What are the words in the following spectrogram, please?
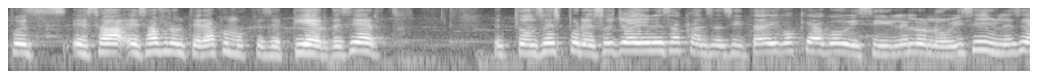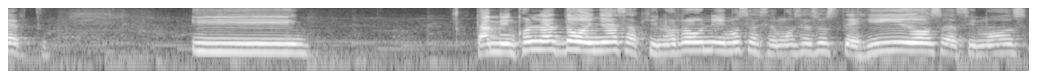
pues esa, esa frontera como que se pierde, ¿cierto? Entonces por eso yo ahí en esa cancioncita digo que hago visible lo no visible, ¿cierto? Y también con las doñas, aquí nos reunimos hacemos esos tejidos, hacemos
